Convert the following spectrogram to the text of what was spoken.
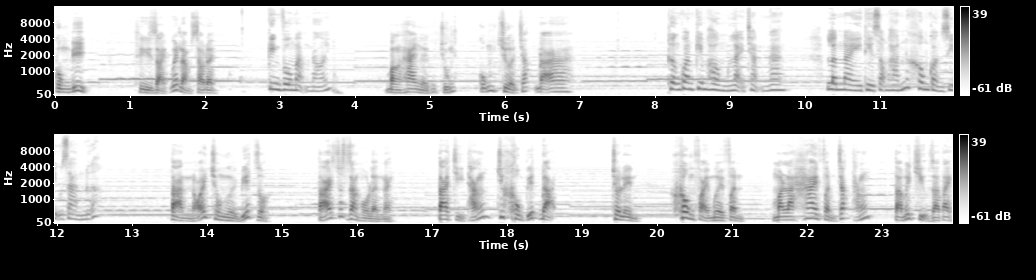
Cùng đi Thì giải quyết làm sao đây? Kinh vô mạng nói Bằng hai người của chúng Cũng chưa chắc đã. Thượng quan Kim Hồng lại chặn ngang. Lần này thì giọng hắn không còn dịu dàng nữa. Ta nói cho người biết rồi Tái xuất giang hồ lần này Ta chỉ thắng chứ không biết bại Cho nên không phải 10 phần Mà là hai phần chắc thắng Ta mới chịu ra tay.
